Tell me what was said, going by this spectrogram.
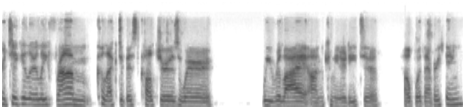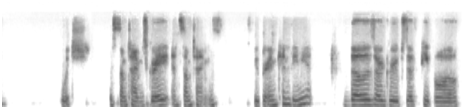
particularly from collectivist cultures where we rely on community to help with everything, which is sometimes great and sometimes super inconvenient. Those are groups of people,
